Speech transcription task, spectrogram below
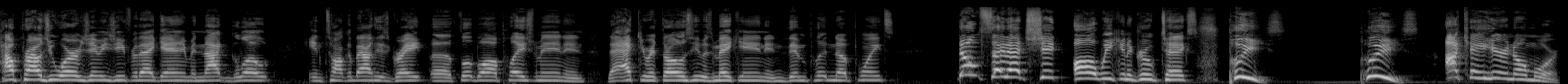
how proud you were of Jimmy G for that game and not gloat and talk about his great uh, football placement and the accurate throws he was making and them putting up points, don't say that shit all week in a group text. Please. Please. I can't hear no more.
